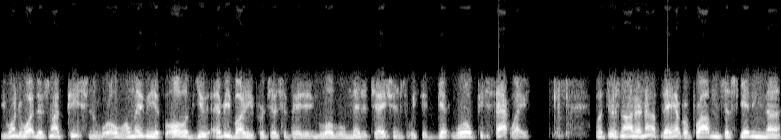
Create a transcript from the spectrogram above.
you wonder why there's not peace in the world. Well, maybe if all of you, everybody participated in global meditations, we could get world peace that way. But there's not enough. They have a problem just getting the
